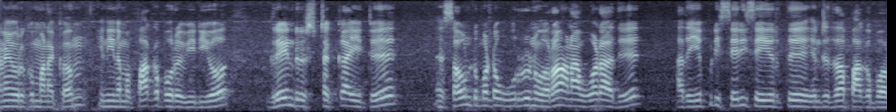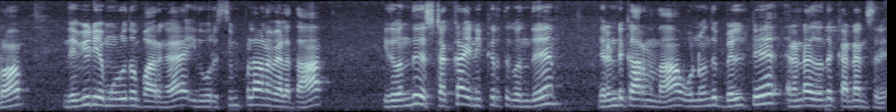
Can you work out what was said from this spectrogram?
அனைவருக்கும் வணக்கம். இனி நம்ம பார்க்க போகிற வீடியோ கிரைண்டர் ஸ்டக் ஆகிட்டு சவுண்டு மட்டும் உருன்னு வரும் ஆனால் ஓடாது. அதை எப்படி சரி செய்கிறது என்றதை தான் பார்க்க போகிறோம் இந்த வீடியோ முழுவதும் பாருங்கள் இது ஒரு சிம்பிளான வேலை தான். இது வந்து ஸ்டக் ஆகி நிற்கிறதுக்கு வந்து ரெண்டு காரணம் தான். ஒன்று வந்து பெல்ட்டு ரெண்டாவது வந்து கண்டென்சரு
